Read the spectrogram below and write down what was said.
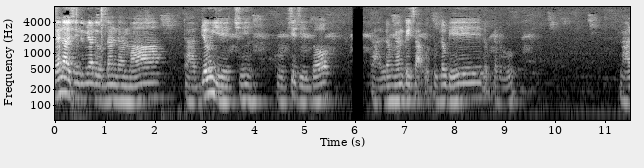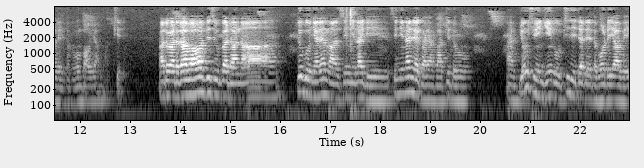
ယန္နာရှင်သူများတို့တန်တန်မှာဒါပြုံးရည်ခြင်းကိုဖြစ်စေသောဒါလုပ်ငန်းကိစ္စကိုသူလုပ်တယ်လို့ပြောလို့နားလေသဘောပေါက်ရမှာဖြစ်တယ်။နောက်တစ်ခါတရားဘာဝပြစ္စုပ္ပတ္ဌာနာသူ့ကိုညာထဲမှာဆင်ញင်လိုက်တယ်ဆင်ញင်လိုက်တဲ့အခါကျဘာဖြစ်တော့ အဲပြုံးရွှင်ခြင်းကိုဖြစ်စေတတ်တဲ့သဘောတရားပဲ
